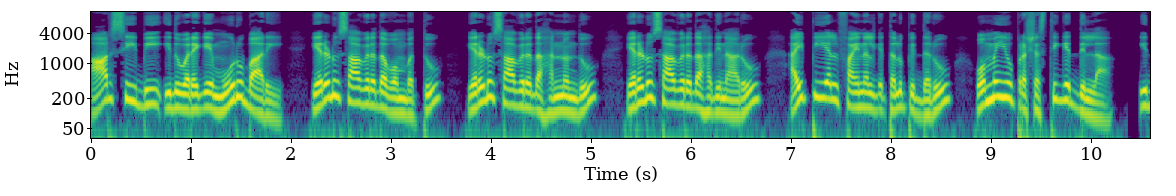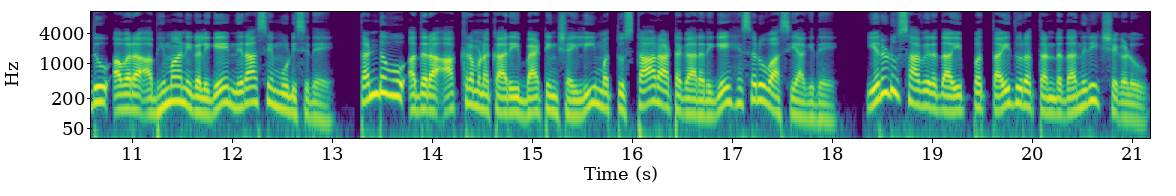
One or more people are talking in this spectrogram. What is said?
ಆರ್ಸಿಬಿ ಇದುವರೆಗೆ ಮೂರು ಬಾರಿ, ಎರಡು ಸಾವಿರದ ಒಂಬತ್ತು ಎರಡು ಸಾವಿರದ ಹನ್ನೊಂದು, ಎರಡು ಸಾವಿರದ ಹದಿನಾರು ಐಪಿಎಲ್ ಫೈನಲ್ಗೆ ತಲುಪಿದ್ದರೂ ಒಮ್ಮೆಯೂ ಪ್ರಶಸ್ತಿ ಗೆದ್ದಿಲ್ಲ. ಇದು ಅವರ ಅಭಿಮಾನಿಗಳಿಗೆ ನಿರಾಸೆ ಮೂಡಿಸಿದೆ. ತಂಡವು ಅದರ ಆಕ್ರಮಣಕಾರಿ ಬ್ಯಾಟಿಂಗ್ ಶೈಲಿ ಮತ್ತು ಸ್ಟಾರ್ ಆಟಗಾರರಿಗೆ ಹೆಸರುವಾಸಿಯಾಗಿದೆ. ಎರಡು ಸಾವಿರದ ಇಪ್ಪತ್ತೈದರ ತಂಡದ ನಿರೀಕ್ಷೆಗಳು.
